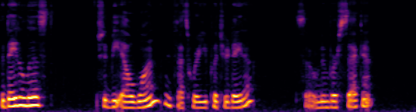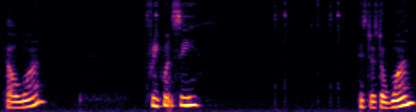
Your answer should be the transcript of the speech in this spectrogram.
The data list should be L1 if that's where you put your data. So remember second L1. Frequency is just a 1.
